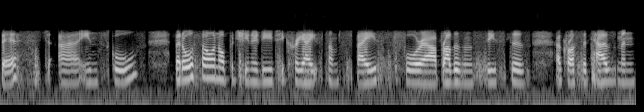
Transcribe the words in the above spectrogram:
best uh, in schools, but also an opportunity to create some space for our brothers and sisters across the Tasman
